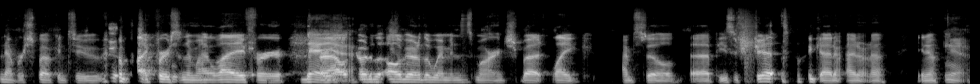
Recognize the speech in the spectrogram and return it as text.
never spoken to a black person in my life, or, Yeah. or yeah. I'll go to the I'll go to the women's march, but like I'm still a piece of shit. like I don't I don't know, you know. Yeah.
